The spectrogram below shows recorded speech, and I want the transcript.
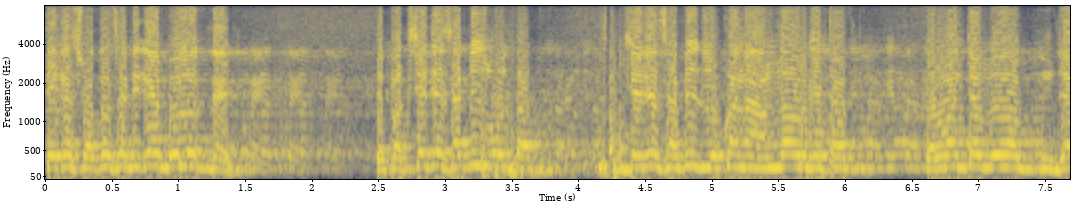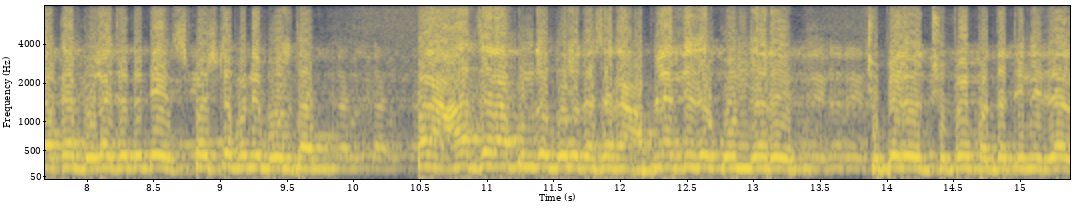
ते काय स्वतःसाठी काही बोलत नाहीत. ते पक्षाच्यासाठीच बोलतात. पक्षाच्यासाठीच लोकांना अंगावर घेतात. सर्वांच्या ज्या काय बोलायचं तर ते स्पष्टपणे बोलतात. पण आज जर आपण जर बोलत असेल आपल्यातले जर कोण जर छुपे छुपे पद्धतीने जर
